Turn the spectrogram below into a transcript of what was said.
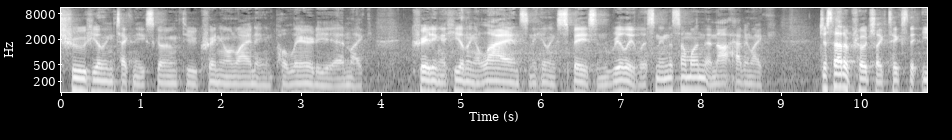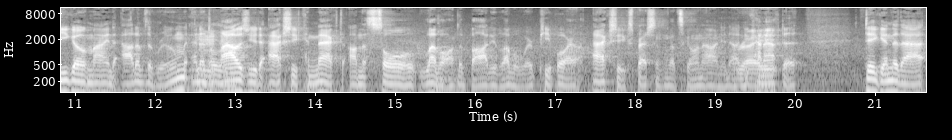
true healing techniques going through cranial unwinding and polarity and like creating a healing alliance and a healing space and really listening to someone and not having like just that approach like takes the ego mind out of the room and Mhm. it allows you to actually connect on the soul level on the body level where people are actually expressing what's going on you know and you kind of have to dig into that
